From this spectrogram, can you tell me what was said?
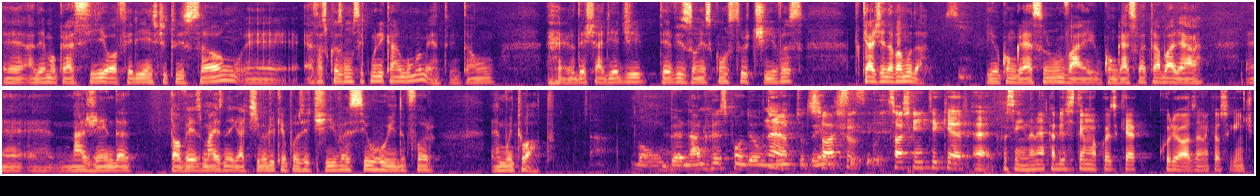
é, a democracia ou a ferir a instituição, é, essas coisas vão se comunicar em algum momento. Então, eu deixaria de ter visões construtivas, porque a agenda vai mudar. Sim. E o Congresso não vai, o Congresso vai trabalhar é, é na agenda talvez mais negativa do que positiva se o ruído for é, muito alto. Bom, o Bernardo respondeu é, muito bem. Só acho, se... só acho que a gente tem que. É, é, tipo assim, na minha cabeça tem uma coisa que é curiosa, né? Que é o seguinte:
